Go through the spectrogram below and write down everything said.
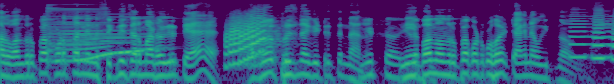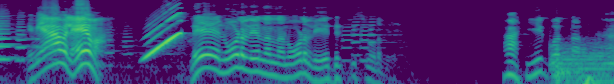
ಅದು ಒಂದು ರೂಪಾಯಿ ಕೊಡ್ತಾ ನಿನ್ನ ಸಿಗ್ನೇಚರ್ ಮಾಡಿ ಹೋಗಿರ್ತೆ ಅದು ಫ್ರಿಜ್ನಾಗ ಇಟ್ಟಿರ್ತೀನಿ ನಾನು. ಇಟ್ಟು ನೀ ಬಂದು ಒಂದು ರೂಪಾಯಿ ಕೊಟ್ಕೊಂಡು ಹೋಗಿ ಟ್ಯಾಂಗ್ನಾಗ ಹೋಗಿತ್ತು ನಾವು ಯಾವ ಲೇ ಅವ? ಲೇ ನೋಡಲಿ ನನ್ನ ನೋಡಲಿ ದಿಟ್ಟಿಸ್ ನೋಡಲಿ. ಹಾ ಈಗ ಗೊತ್ತಾತ. ಹಾ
